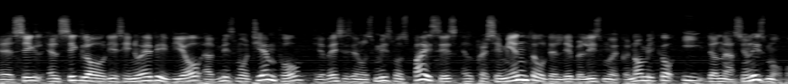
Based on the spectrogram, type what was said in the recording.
En el siglo, el siglo XIX vio al mismo tiempo, y a veces en los mismos países, el crecimiento del liberalismo económico y del nacionalismo.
